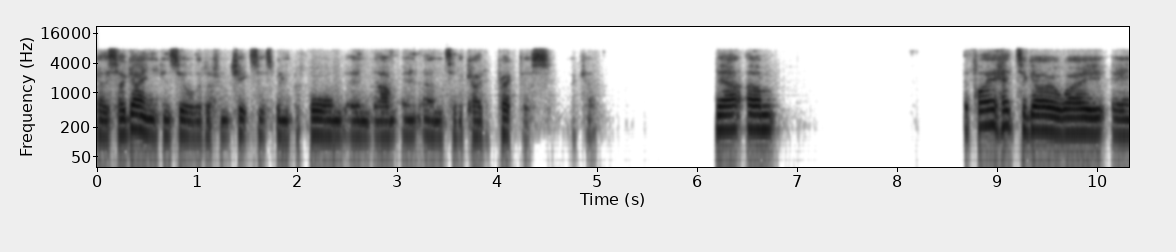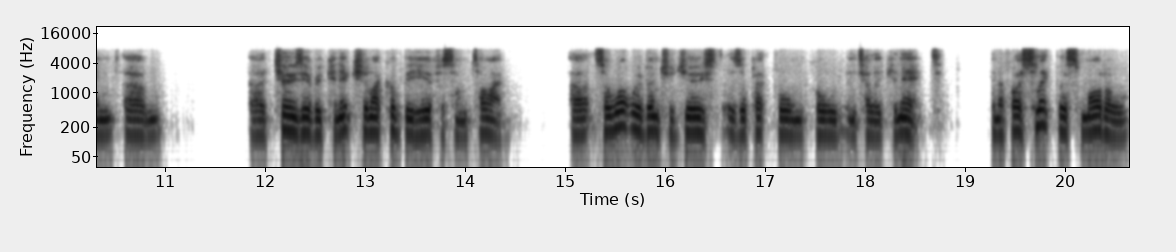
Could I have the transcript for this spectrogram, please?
Okay, so again, you can see all the different checks that's been performed and, um, and, and, to the code of practice. Okay. Now, um, if I had to go away and um, uh, choose every connection, I could be here for some time. Uh, so what we've introduced is a platform called IntelliConnect. And if I select this model,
